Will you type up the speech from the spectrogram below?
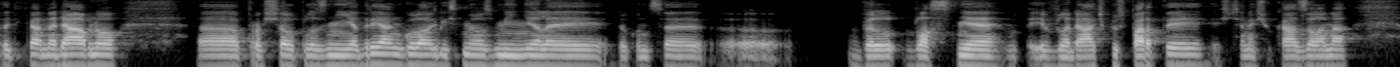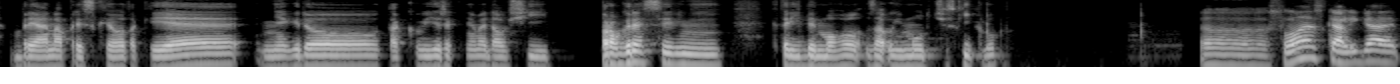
Teďka nedávno uh, prošel Plzní Adrian Gula, když jsme ho zmínili, dokonce uh, byl vlastně i v ledáčku Sparty, ještě než ukázala na Briana Priského, tak je někdo takový, řekněme, další progresivní, který by mohl zaujmout český klub? Uh, Slovenská liga je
